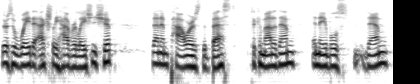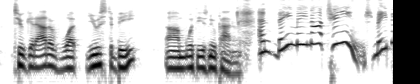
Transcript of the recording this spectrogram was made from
There's a way to actually have relationship that empowers the best to come out of them, enables them to get out of what used to be um, with these new patterns. and they may not change. Maybe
